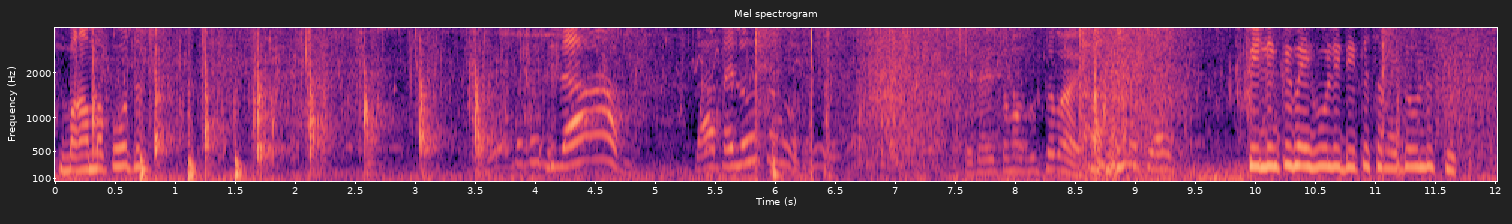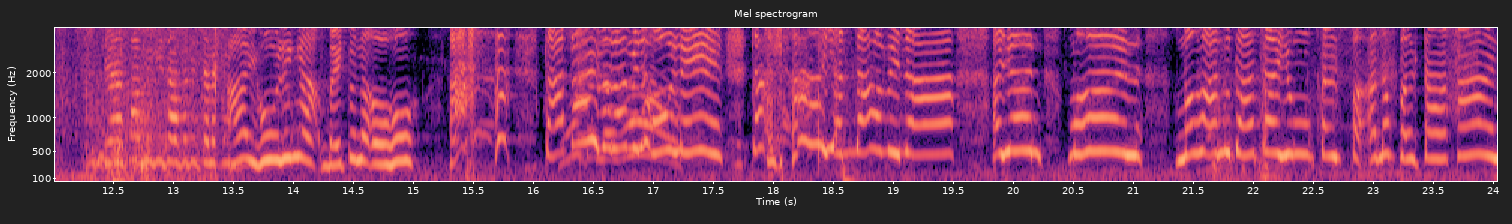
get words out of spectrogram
Baka maputol. Po dilag? Lahat ay luto. Hindi tayo tumagod sabay. Feeling ko may huli dito sa may dulo, sis. Kaya sabi ko dapat talaga Ay, huli nga. Ba ito na, oho. Tatay, marami na huli. Tatay, ang dami na. Ayan, mahal. Mga ano tatay, yung talpa, ano, paltakan.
